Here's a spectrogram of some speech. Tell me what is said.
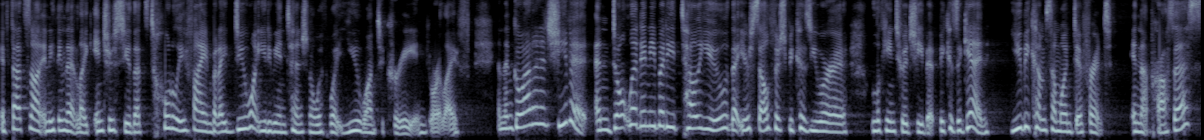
If that's not anything that like interests you, that's totally fine. But I do want you to be intentional with what you want to create in your life and then go out and achieve it. And don't let anybody tell you that you're selfish because you are looking to achieve it. Because again, you become someone different in that process.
